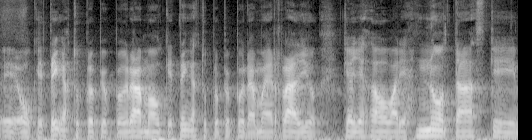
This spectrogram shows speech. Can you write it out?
eh, o que tengas tu propio programa, o que tengas tu propio programa de radio, que hayas dado varias notas, que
